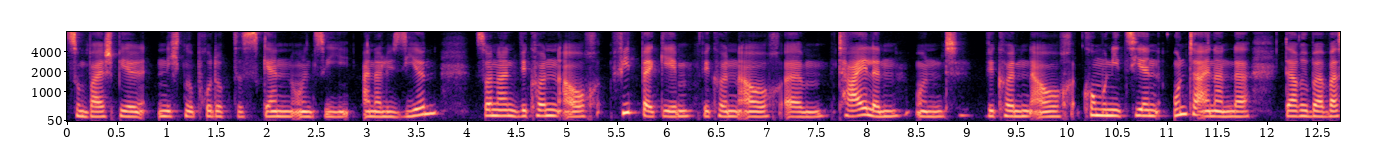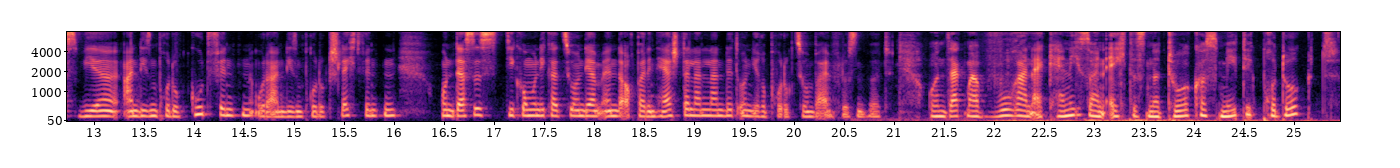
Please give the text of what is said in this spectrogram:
zum Beispiel nicht nur Produkte scannen und sie analysieren, sondern wir können auch Feedback geben, wir können auch ähm, teilen und wir können auch kommunizieren untereinander darüber, was wir an diesem Produkt gut finden oder an diesem Produkt schlecht finden. Und das ist die Kommunikation, die am Ende auch bei den Herstellern landet und ihre Produktion beeinflussen wird. Und sag mal, woran erkenne ich so ein echtes Naturkosmetikprodukt?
